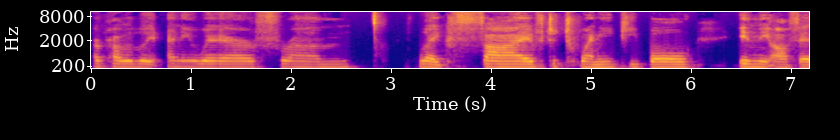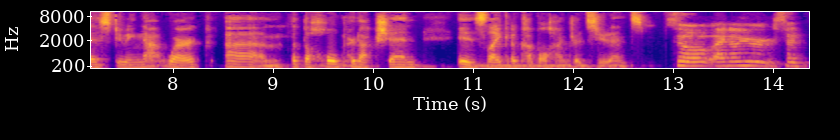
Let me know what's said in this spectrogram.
are probably anywhere from like five to 20 people in the office doing that work. Um, but the whole production is like a couple hundred students. So I know you said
